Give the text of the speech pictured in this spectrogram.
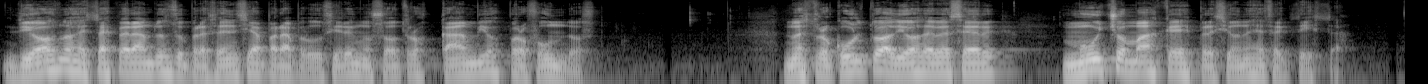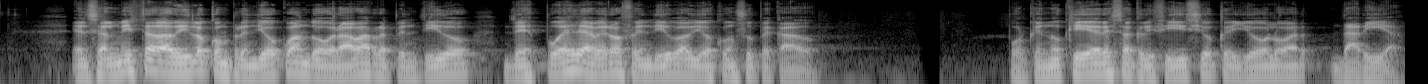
Dios nos está esperando en su presencia para producir en nosotros cambios profundos. Nuestro culto a Dios debe ser mucho más que expresiones efectistas. El salmista David lo comprendió cuando oraba arrepentido después de haber ofendido a Dios con su pecado. Porque no quiere sacrificio que yo lo daría.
